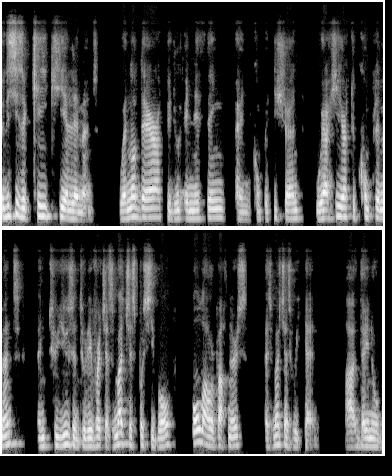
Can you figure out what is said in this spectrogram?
So this is a key, key element. We're not there to do anything in competition. We are here to complement and to use and to leverage as much as possible all our partners as much as we can. Uh, they know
